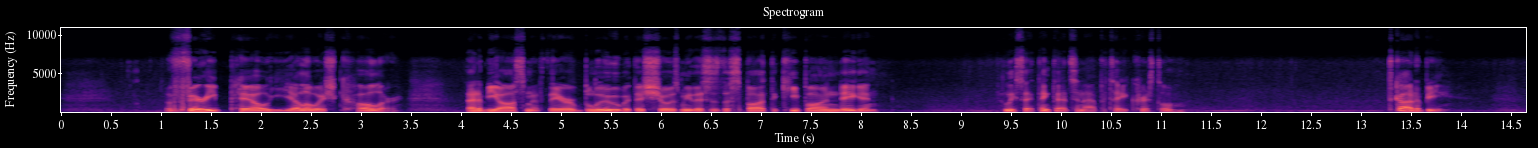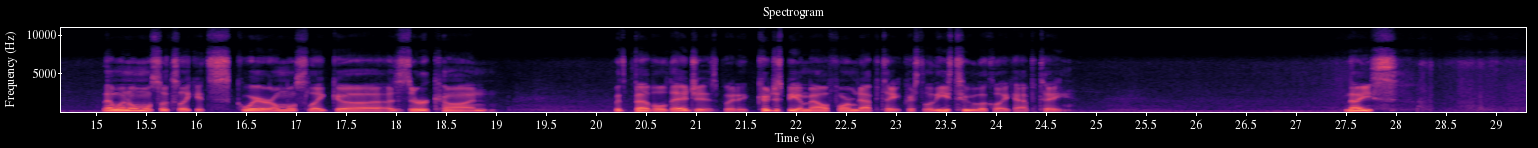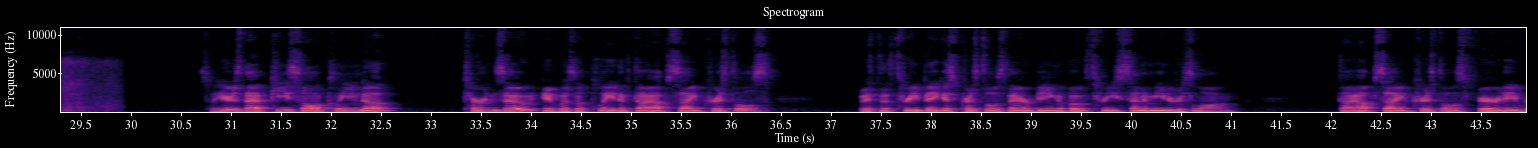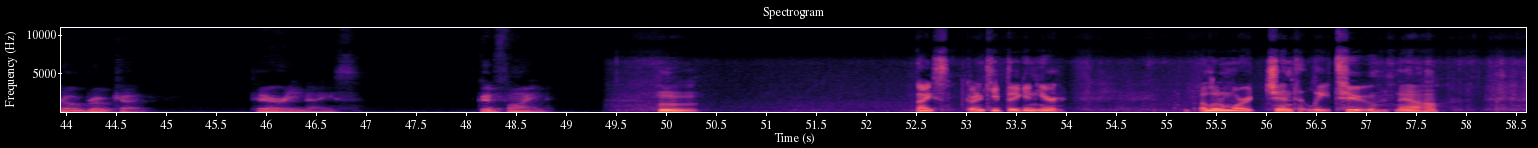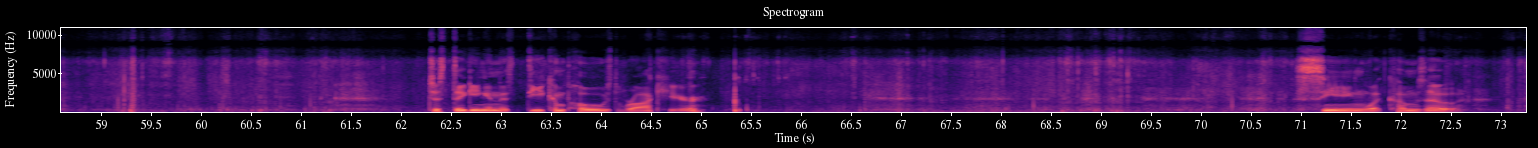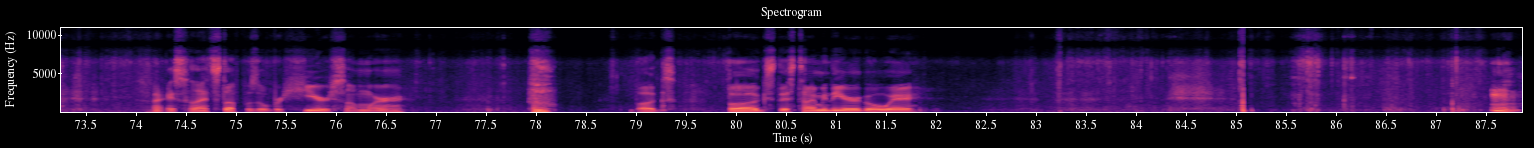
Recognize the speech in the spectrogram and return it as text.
A very pale yellowish color. That'd be awesome if they are blue, but this shows me this is the spot to keep on digging. At least I think that's an apatite crystal gotta be. That one almost looks like it's square, almost like uh, a zircon with beveled edges, but it could just be a malformed apatite crystal. These two look like apatite. Nice. So here's that piece all cleaned up. Turns out it was a plate of diopside crystals with the three biggest crystals there being about three centimeters long. Diopside crystals Faraday Road road cut. Very nice. Good find. Hmm. Nice. Going to keep digging here. A little more gently too now. Just digging in this decomposed rock here. Seeing what comes out. Alright, so that stuff was over here somewhere. Bugs. Bugs, this time of the year go away.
